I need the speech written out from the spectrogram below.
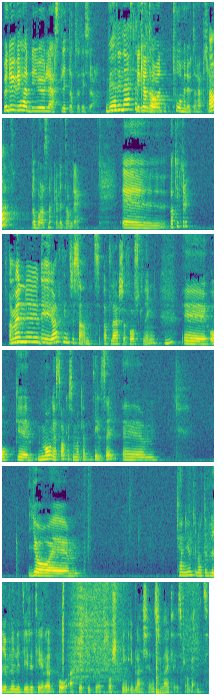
Men du, vi hade ju läst lite också tills idag. vi hade läst lite Vi kan ta två minuter här på Ja. slutet och bara snacka lite om det. Eh, vad tyckte du? Ja men eh, det är ju alltid intressant att läsa forskning. Mm. Eh, och eh, många saker som man kan ta till sig. Eh, jag eh, kan ju inte låta bli att bli lite irriterad på att jag tycker att forskning ibland känns verklighetsfrånvänt.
